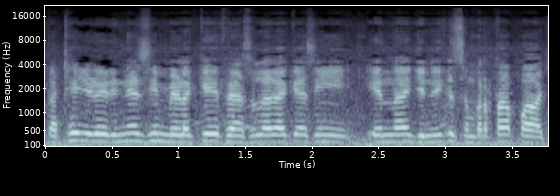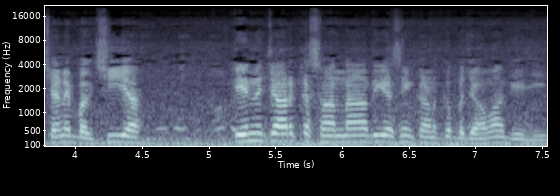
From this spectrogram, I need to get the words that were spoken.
ਇਕੱਠੇ ਜਿਹੜੇ ਰਹਿੰਦੇ ਸੀ ਮਿਲ ਕੇ ਫੈਸਲਾ ਲੈ ਕੇ ਅਸੀਂ ਇੰਨਾ ਜਿੰਨੀ ਕਿ ਸਮਰੱਥਾ ਪਾਤਸ਼ਾਹ ਨੇ ਬਖਸ਼ੀ ਆ, ਤਿੰਨ ਚਾਰ ਕਿਸਾਨਾਂ ਦੀ ਅਸੀਂ ਕਣਕ ਬਜਾਵਾਂਗੇ ਜੀ।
